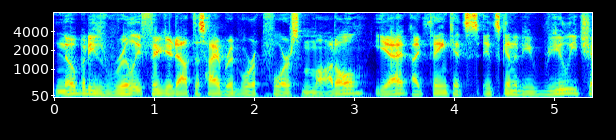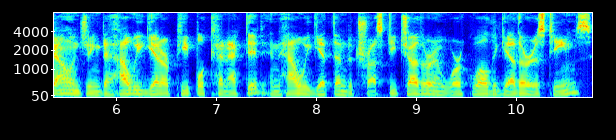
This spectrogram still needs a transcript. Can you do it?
Nobody's really figured out this hybrid workforce model yet. I think it's it's going to be really challenging to how we get our people connected and how we get them to trust each other and work well together as teams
